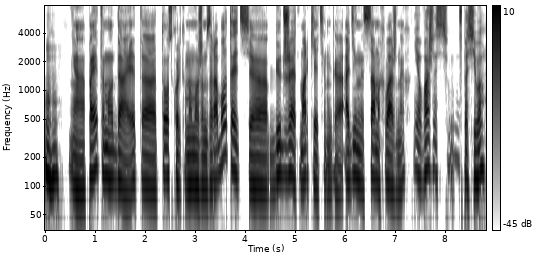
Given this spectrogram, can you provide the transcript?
Угу. Поэтому, да, это то, сколько мы можем заработать. Э, бюджет маркетинга один из самых важных. Не, важность, спасибо,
